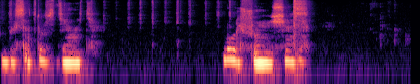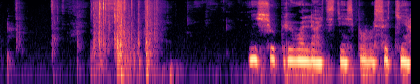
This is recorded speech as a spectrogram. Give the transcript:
высоту сделать. Большую сейчас. Еще привалять здесь по высоте.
